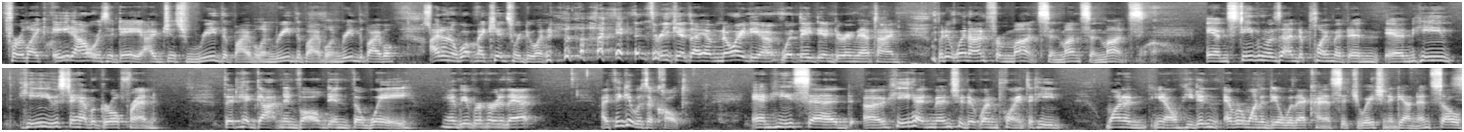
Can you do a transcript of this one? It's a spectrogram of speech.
For like eight hours a day, I'd just read the Bible and read the Bible and read the Bible. I don't know what my kids were doing. I had three kids. I have no idea what they did during that time. But it went on for months and months and months. Wow And Stephen was on deployment and, and he he used to have a girlfriend that had gotten involved in the way. Have you ever heard of that? I think it was a cult. And he said uh, he had mentioned at one point that he wanted, you know, he didn't ever want to deal with that kind of situation again. And so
